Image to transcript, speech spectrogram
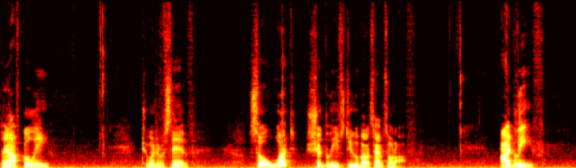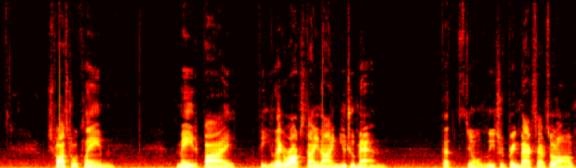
playoff goalie, too much of a sieve. So, what should the Leafs do about Samsonov? I believe, response to a claim made by the Lego Rocks 99 YouTube man that you know Leafs should bring back Samsonov,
